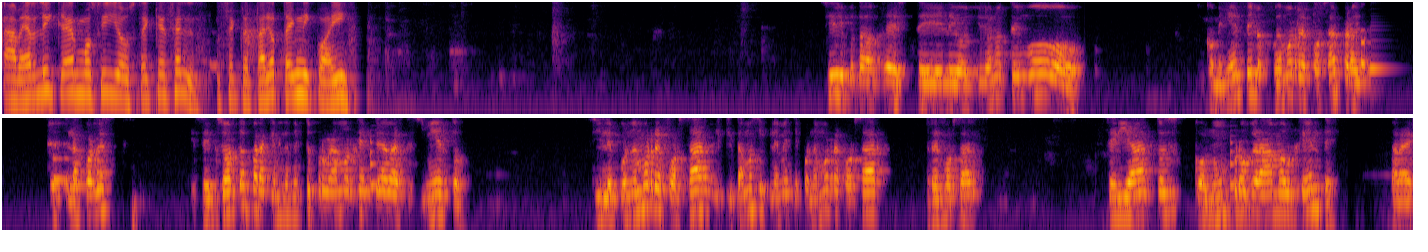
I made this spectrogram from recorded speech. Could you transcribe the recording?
A ver, Lick Hermosillo, usted que es el secretario técnico ahí. Sí, diputado, este, le digo, yo no tengo inconveniente lo podemos reforzar, pero el acuerdo es, se exhorta para que implemente un programa urgente de abastecimiento. Si le ponemos reforzar y quitamos implemente y ponemos reforzar, reforzar sería entonces con un programa urgente para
